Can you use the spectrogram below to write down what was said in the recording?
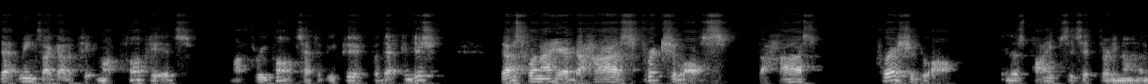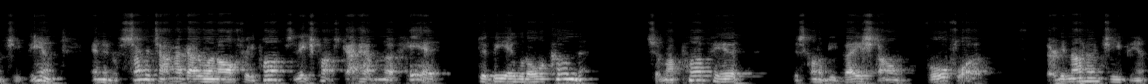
That means I got to pick my pump heads. My three pumps have to be picked for that condition. That's when I have the highest friction loss, the highest pressure drop in those pipes is at 3900 GPM. And in the summertime, I've got to run all three pumps, and each pump's got to have enough head to be able to overcome that. So my pump head is going to be based on full flow, 3,900 GPM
